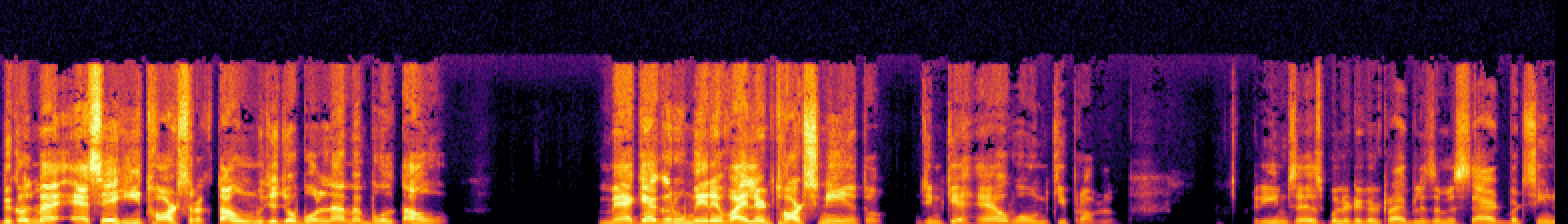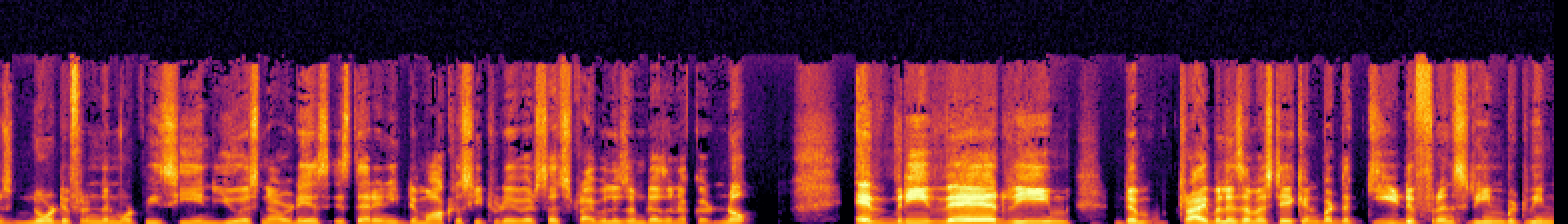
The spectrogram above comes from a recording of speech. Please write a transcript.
because मैं ऐसे ही थॉट्स रखता हूं मुझे जो बोलना है मैं बोलता हूं मैं क्या करूं मेरे वायलेंट थॉट्स नहीं है तो जिनके हैं वो उनकी प्रॉब्लम Reem says political tribalism is sad, but seems no different than what we see in US nowadays. Is there any democracy today where such tribalism doesn't occur? No, everywhere reem tribalism has taken but the key difference reem between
